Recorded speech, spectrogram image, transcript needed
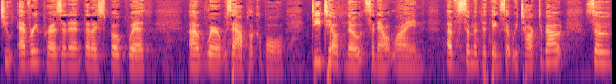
to every president that I spoke with, uh, where it was applicable, detailed notes and outline of some of the things that we talked about. So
